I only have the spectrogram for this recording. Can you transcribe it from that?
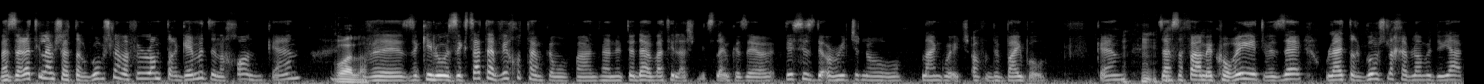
ואז הראיתי להם שהתרגום שלהם אפילו לא מתרגם את זה נכון, כן? וואלה. וזה כאילו, זה קצת הביך אותם כמובן, ואני, אתה יודע, באתי להשמיץ להם כזה, This is the original language of the Bible, כן? זה השפה המקורית וזה, אולי התרגום שלכם לא מדויק,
